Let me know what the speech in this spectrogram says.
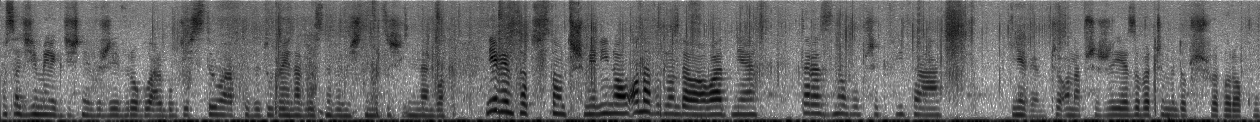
Posadzimy je gdzieś najwyżej w rogu albo gdzieś z tyłu, a wtedy tutaj na wiosnę wymyślimy coś innego. Nie wiem co z tą trzmieliną, ona wyglądała ładnie. Teraz znowu przekwita. Nie wiem, czy ona przeżyje. Zobaczymy do przyszłego roku.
